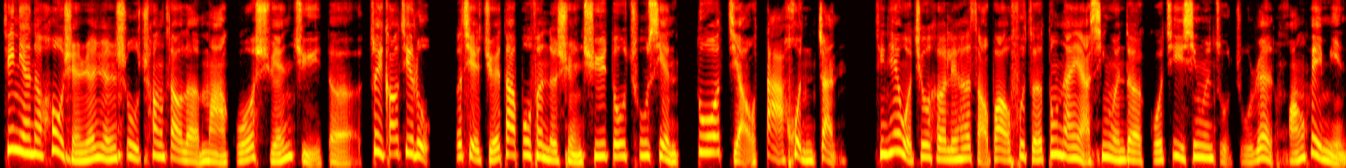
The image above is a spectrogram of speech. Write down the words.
今年的候选人人数创造了马国选举的最高纪录，而且绝大部分的选区都出现多角大混战。今天我就和联合早报负责东南亚新闻的国际新闻组主任黄慧敏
